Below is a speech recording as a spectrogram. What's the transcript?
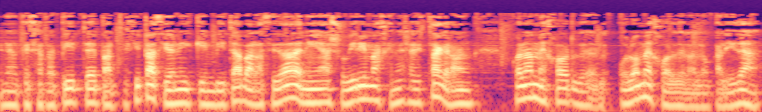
en el que se repite participación y que invitaba a la ciudadanía a subir imágenes a Instagram con la mejor o lo mejor de la localidad.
